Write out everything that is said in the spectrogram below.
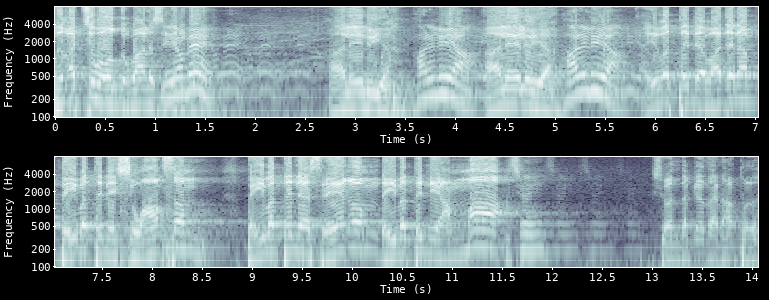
വിറച്ചു പോകും ഹല്ലേലൂയ ദൈവത്തിന്റെ വചനം ദൈവത്തിന്റെ ശ്വാസം ദൈവത്തിന്റെ സ്നേഹം ദൈവത്തിന്റെ അമ്മ. എന്തൊക്കെ തരാത്തത്?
